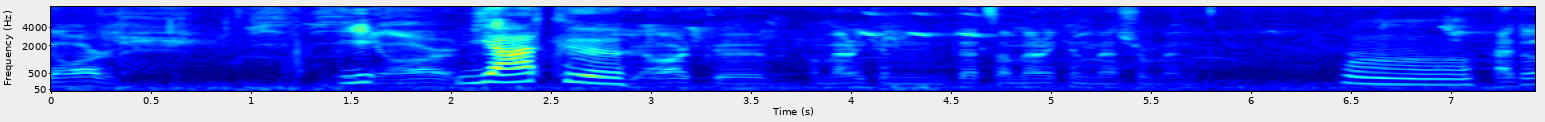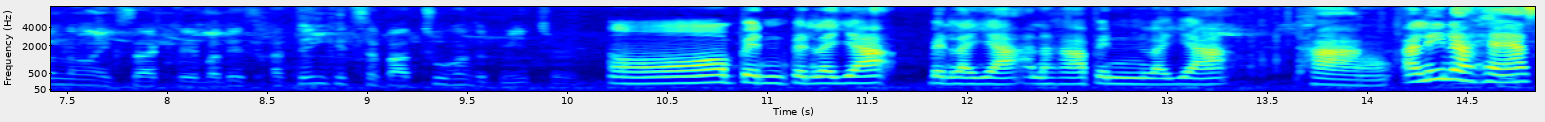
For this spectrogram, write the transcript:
yard ย yard ยาร์ดคือ yard uh, American that's American measurement อืม I don't know exactly but it's I think it's about 200 meter อ๋อ เป็น เป็นระยะ เป็นระยะนะคะ เป็นระยะ ทางอันนี้นะ has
